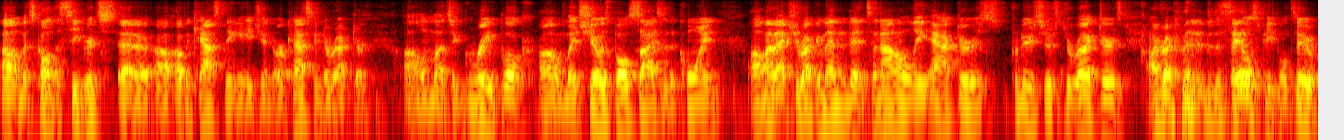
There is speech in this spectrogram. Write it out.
Um, it's called The Secrets uh, uh, of a Casting Agent or Casting Director. Um, it's a great book. Um, it shows both sides of the coin. Um, I've actually recommended it to not only actors, producers, directors. I've recommended it to salespeople too.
